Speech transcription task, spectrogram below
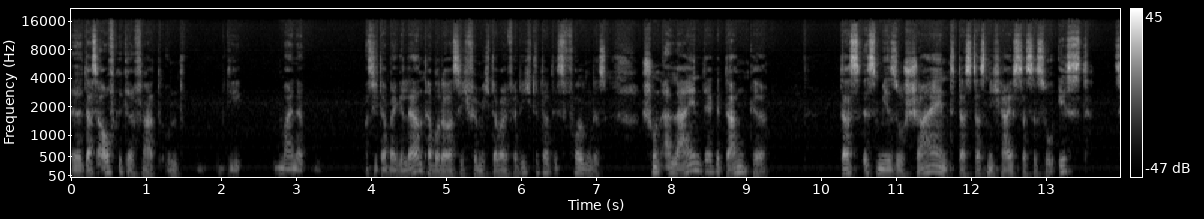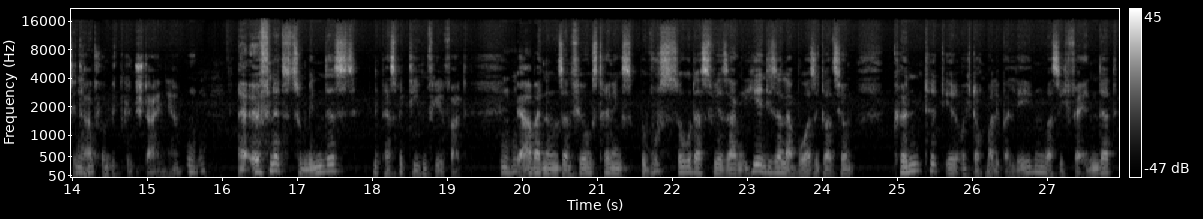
äh, das aufgegriffen hat und die meine was ich dabei gelernt habe oder was sich für mich dabei verdichtet hat, ist folgendes. Schon allein der Gedanke, dass es mir so scheint, dass das nicht heißt, dass es so ist, Zitat mhm. von Wittgenstein, ja, mhm. eröffnet zumindest eine Perspektivenvielfalt. Mhm. Wir arbeiten in unseren Führungstrainings bewusst so, dass wir sagen, hier in dieser Laborsituation könntet ihr euch doch mal überlegen, was sich verändert,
